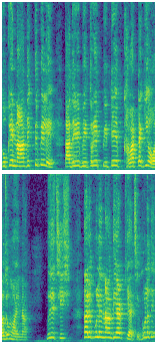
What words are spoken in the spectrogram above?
তোকে না দেখতে পেলে তাদের ভেতরে পেটে খাবারটা গিয়ে হজম হয় না। বুঝেছিস? তাহলে বলে না দেওয়ার কি আছে? বলে দে।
